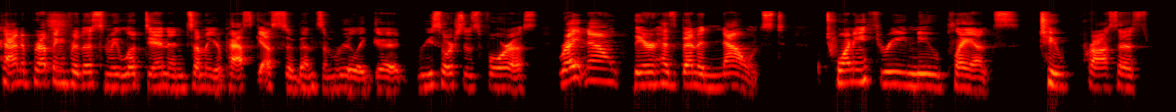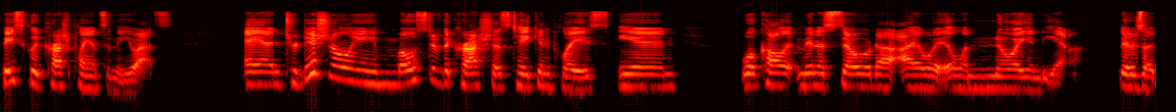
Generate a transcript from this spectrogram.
kind of prepping for this and we looked in, and some of your past guests have been some really good resources for us. Right now, there has been announced 23 new plants to process basically crush plants in the US. And traditionally, most of the crush has taken place in we'll call it Minnesota, Iowa, Illinois, Indiana. There's a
